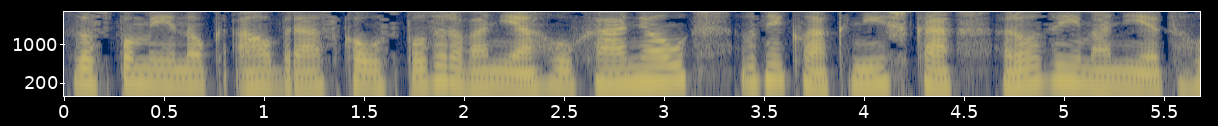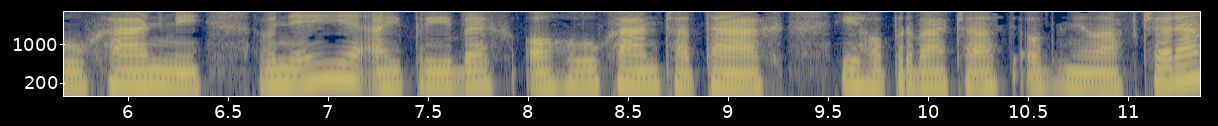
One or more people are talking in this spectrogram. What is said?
Zo spomienok a obrázkov z pozorovania hlucháňov vznikla knižka Rozímanie s hlucháňmi. V nej je aj príbeh o hluchánčatách. Jeho prvá časť odznela včera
